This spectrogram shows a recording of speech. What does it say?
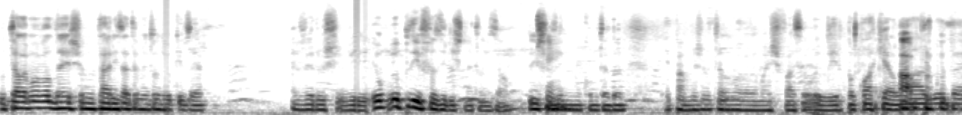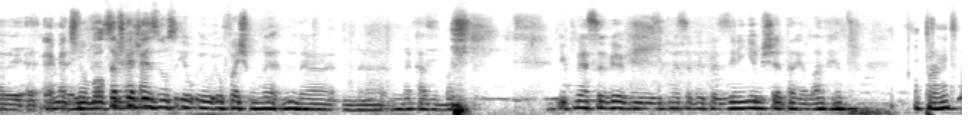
o telemóvel deixa-me estar exatamente onde eu quiser a ver os vídeos. Eu, eu podia fazer isto na televisão, podia Sim. fazer no computador. Epá, mas no telemóvel é mais fácil eu ir para qualquer Ah, lado. porque estar aí- é, aí- metes no bolso Sabes que às já vezes eu, eu, eu fecho-me na, na, na, na casa de banho e começo a ver vídeos e começo a ver coisas e ninguém me chateia lá dentro. Pronto,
